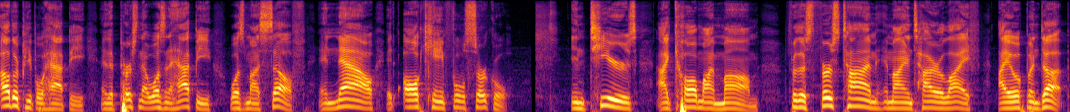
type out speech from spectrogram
other people happy, and the person that wasn't happy was myself. And now it all came full circle. In tears, I called my mom. For the first time in my entire life, I opened up,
